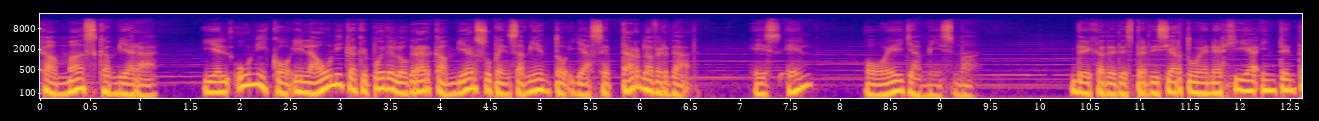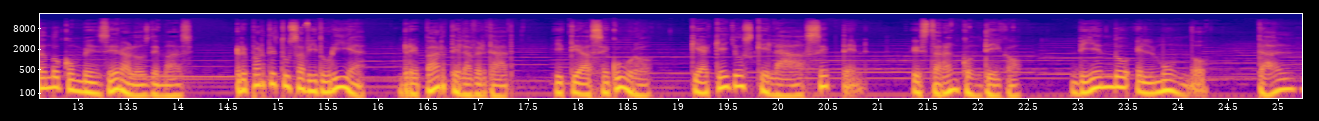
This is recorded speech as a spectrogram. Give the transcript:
jamás cambiará, y el único y la única que puede lograr cambiar su pensamiento y aceptar la verdad es él o ella misma. Deja de desperdiciar tu energía intentando convencer a los demás. Reparte tu sabiduría, reparte la verdad, y te aseguro que aquellos que la acepten estarán contigo, viendo el mundo tal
